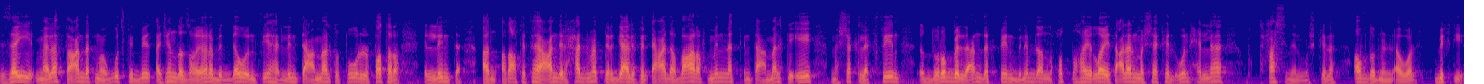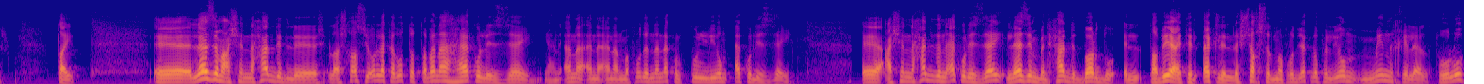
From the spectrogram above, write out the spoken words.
زي ملف عندك موجود في البيت أجندة صغيرة بتدون فيها اللي أنت عملته طول الفترة اللي أنت قطعت فيها عندي لحد ما بترجع لي في القعدة بعرف منك أنت عملت إيه مشاكلك فين ال drop اللي عندك فين بنبدأ نحط هايلايت على المشاكل ونحلها وتحسن المشكلة أفضل من الأول بكتير. طيب آه لازم عشان نحدد الأشخاص يقول لك يا دكتور طب أنا هاكل إزاي؟ يعني أنا أنا أنا المفروض إن أنا آكل كل يوم آكل إزاي؟ آه عشان نحدد أنا آكل إزاي لازم بنحدد برضو طبيعة الأكل اللي الشخص المفروض ياكله في اليوم من خلال طوله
